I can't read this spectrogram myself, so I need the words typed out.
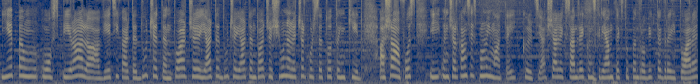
e pe un, o spirală a vieții care te duce, te întoarce, iar te duce, iar te întoarce și unele cercuri se tot închid. Așa a fost. Încercam să-i spun lui Matei Câlția și Alexandrei când scriam textul textul pentru obiecte grăitoare.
